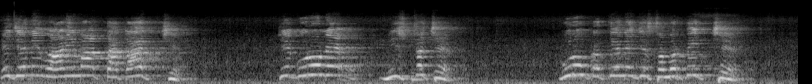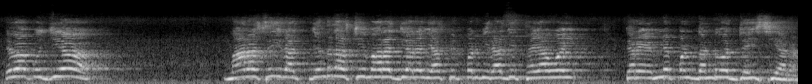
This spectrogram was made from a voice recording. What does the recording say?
કે જેની વાણીમાં તાકાત છે, જે ગુરુને નિષ્ઠ છે, ગુરુ પ્રત્યેને જે સમર્પિત છે, એવા પૂજ્ય મારા શ્રી રાજેન્દ્રદાસજી મહારાજ જ્યારે વ્યાસપીઠ પર વિરાજિત થયા હોય, ત્યારે એમને પણ દંડવત જય સિયારામ.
